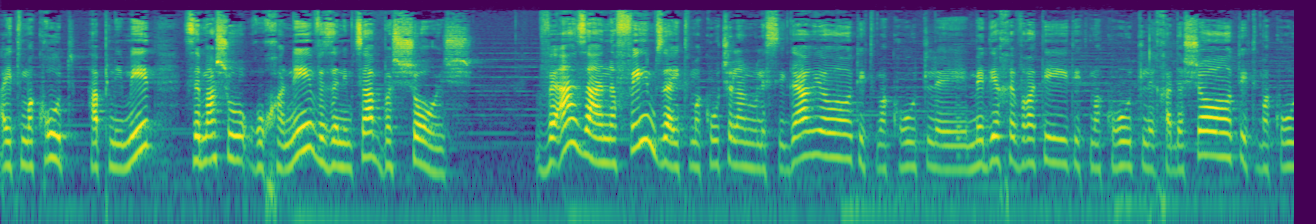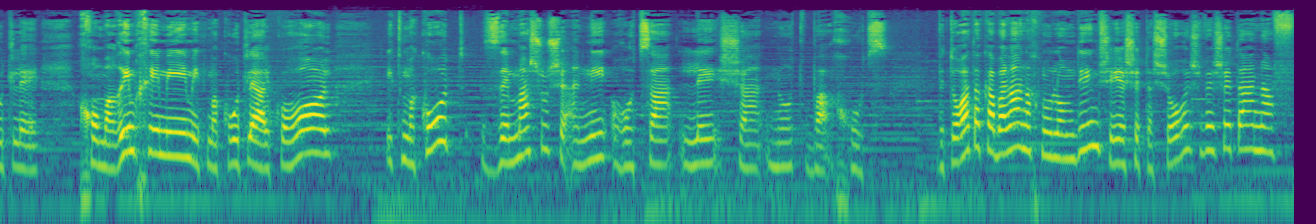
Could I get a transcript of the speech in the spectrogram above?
ההתמכרות הפנימית, זה משהו רוחני וזה נמצא בשורש. ואז הענפים זה ההתמכרות שלנו לסיגריות, התמכרות למדיה חברתית, התמכרות לחדשות, התמכרות לחומרים כימיים, התמכרות לאלכוהול. התמכרות זה משהו שאני רוצה לשנות בחוץ. בתורת הקבלה אנחנו לומדים שיש את השורש ויש את הענף.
